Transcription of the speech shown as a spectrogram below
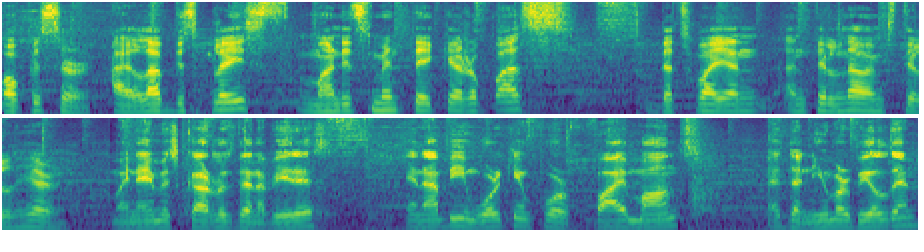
officer. I love this place. Management take care of us. That's why until now I'm still here. My name is Carlos Benavides, and I've been working for five months at the Newmart building.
